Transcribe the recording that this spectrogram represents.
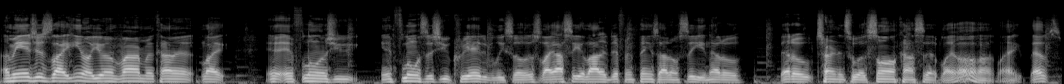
I mean, it's just like you know, your environment kind of like influence you influences you creatively. So it's like I see a lot of different things I don't see, and that'll that'll turn into a song concept. Like, oh, like that's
